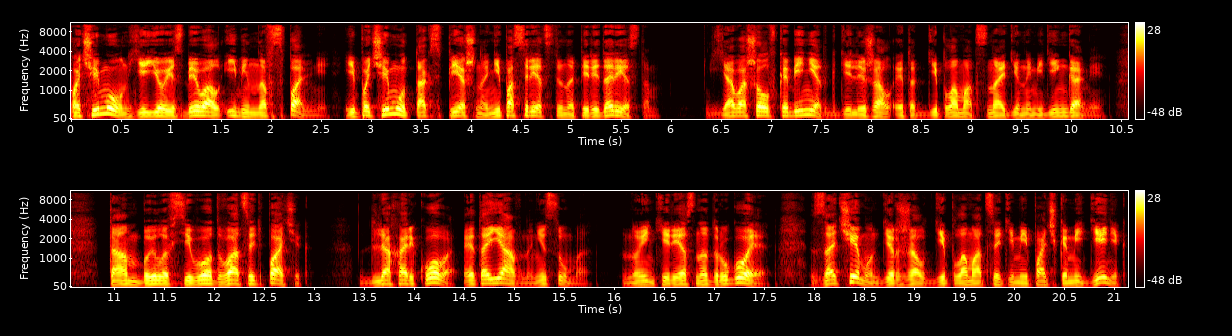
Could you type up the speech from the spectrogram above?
Почему он ее избивал именно в спальне? И почему так спешно, непосредственно перед арестом? Я вошел в кабинет, где лежал этот дипломат с найденными деньгами. Там было всего 20 пачек. Для Харькова это явно не сумма. Но интересно другое. Зачем он держал дипломат с этими пачками денег,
